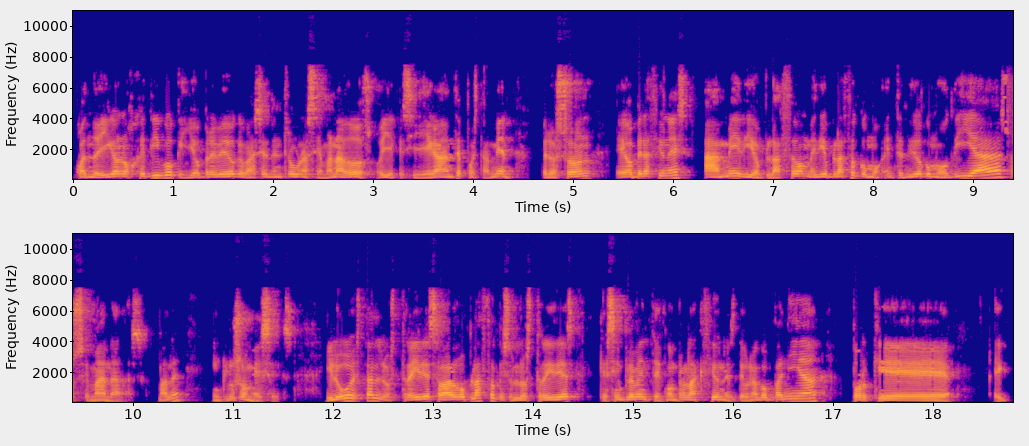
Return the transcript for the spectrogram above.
cuando llega un objetivo que yo preveo que va a ser dentro de una semana o dos. Oye, que si llega antes, pues también. Pero son eh, operaciones a medio plazo, medio plazo como entendido como días o semanas, ¿vale? Incluso meses. Y luego están los traders a largo plazo, que son los traders que simplemente compran acciones de una compañía porque eh,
